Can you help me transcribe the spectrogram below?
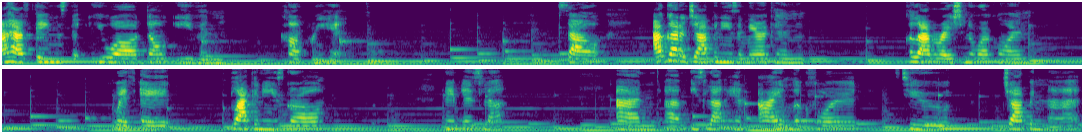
I have things that you all don't even comprehend. So, I've got a Japanese American collaboration to work on with a Blackanese girl named Isla. And um, Isla and I look forward to dropping that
